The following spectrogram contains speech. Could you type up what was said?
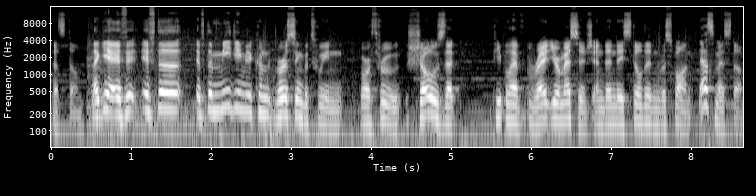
that's dumb. Like yeah, if it, if the if the medium you're conversing between or through shows that people have read your message and then they still didn't respond, that's messed up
